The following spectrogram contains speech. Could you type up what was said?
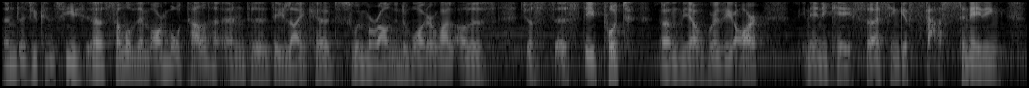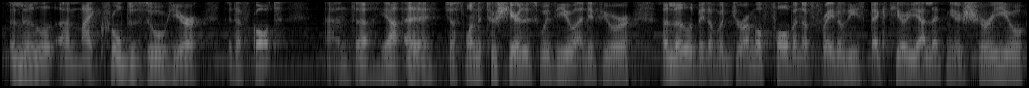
And as you can see, uh, some of them are motile and uh, they like uh, to swim around in the water while others just uh, stay put um, yeah, where they are. In any case, I think a fascinating little uh, microbe zoo here that I've got. And uh, yeah, I just wanted to share this with you. And if you're a little bit of a germaphobe and afraid of these bacteria, let me assure you,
